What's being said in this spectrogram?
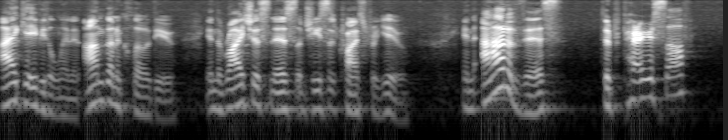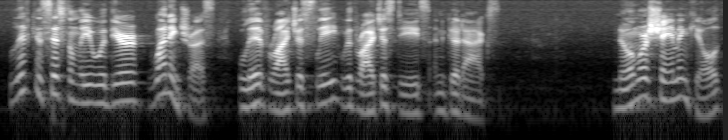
I gave you the linen. I'm going to clothe you in the righteousness of Jesus Christ for you. And out of this, to prepare yourself, live consistently with your wedding dress. Live righteously with righteous deeds and good acts. No more shame and guilt,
